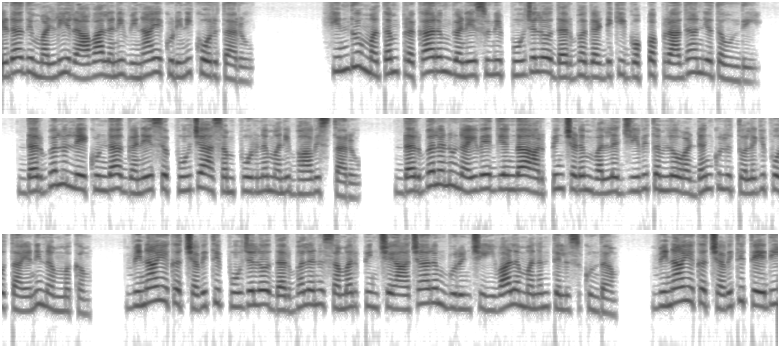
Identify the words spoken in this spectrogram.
ఏడాది మళ్ళీ రావాలని వినాయకుడిని కోరుతారు. హిందూ మతం ప్రకారం గణేశుని పూజలో దర్భగడ్డికి గొప్ప ప్రాధాన్యత ఉంది. దర్భలు లేకుండా గణేశ పూజ అసంపూర్ణం అని భావిస్తారు. దర్భలను నైవేద్యంగా అర్పించడం వల్ల జీవితంలో అడ్డంకులు తొలగిపోతాయని నమ్మకం. వినాయక చవితి పూజలో దర్భలను సమర్పించే ఆచారం గురించి ఇవాళ మనం తెలుసుకుందాం. వినాయక చవితి తేదీ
